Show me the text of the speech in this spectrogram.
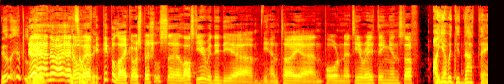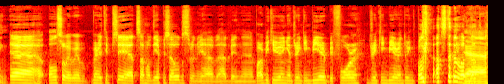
yeah, I know. I, I know. Uh, pe- people like our specials. Uh, last year we did the uh, the hentai and porn uh, tier rating and stuff. Oh yeah, we did that thing. Uh, also, we were very tipsy at some of the episodes when we have had been uh, barbecuing and drinking beer before drinking beer and doing the podcast and whatnot. Yeah,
